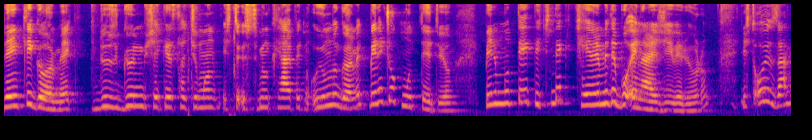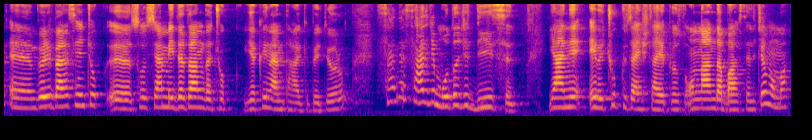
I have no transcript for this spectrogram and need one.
renkli görmek, düzgün bir şekilde saçımın, işte üstümün kıyafetin uyumlu görmek beni çok mutlu ediyor. Beni mutlu ettiği için de çevreme de bu enerjiyi veriyorum. İşte o yüzden eee, böyle ben seni çok eee, sosyal medyadan da çok yakinen takip ediyorum. Sen de sadece modacı değilsin. Yani evet çok güzel işler yapıyorsun. Onlardan da bahsedeceğim ama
